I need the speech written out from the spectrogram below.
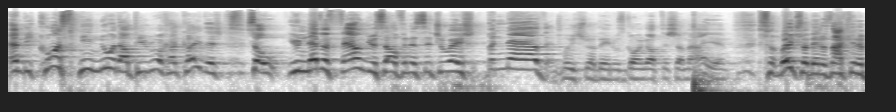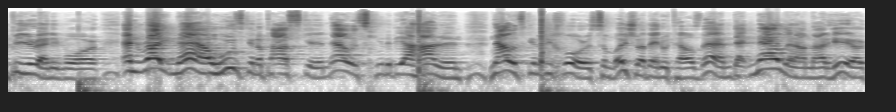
And because he knew it Al Piruach HaKodesh, so you never found yourself in a situation. But now that Moshe Rabbeinu was going up to Shamayim, so Moshe Rabbeinu is not going to be here anymore. And right now, who's going to paskin? Now it's going to be a Harin. Now it's going to be Chor. So Moshe Rabbeinu tells them that now that I'm not here,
